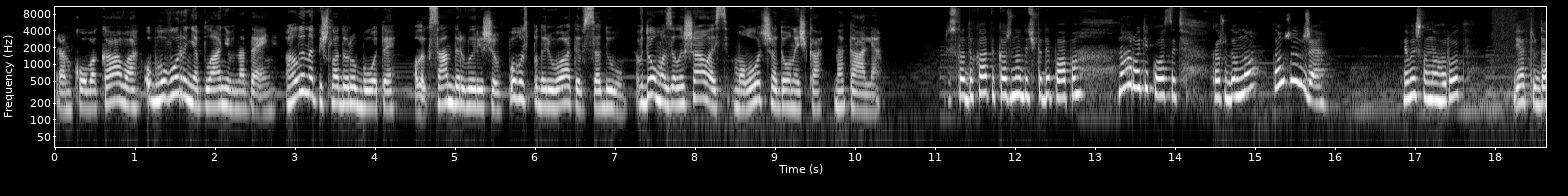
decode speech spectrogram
ранкова кава, обговорення планів на день. Галина пішла до роботи. Олександр вирішив погосподарювати в саду. Вдома залишалась молодша донечка Наталя. Прийшла до хати, кажу, Надочка, де папа? На городі косить. Кажу, давно? Та вже вже. Я вийшла на город, я туди,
